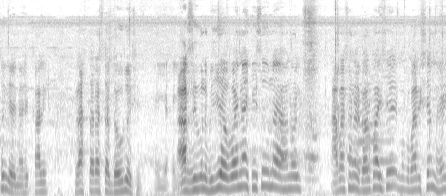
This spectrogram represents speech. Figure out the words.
থই যায় না সেই খালি রাস্তা রাস্তা দৌড়েছে। আর জীবনে বিয়ে হবাই নাই কিছু না এখন ওই আবাসনের ঘর পাইছে মোক বাড়ি সেম হেই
